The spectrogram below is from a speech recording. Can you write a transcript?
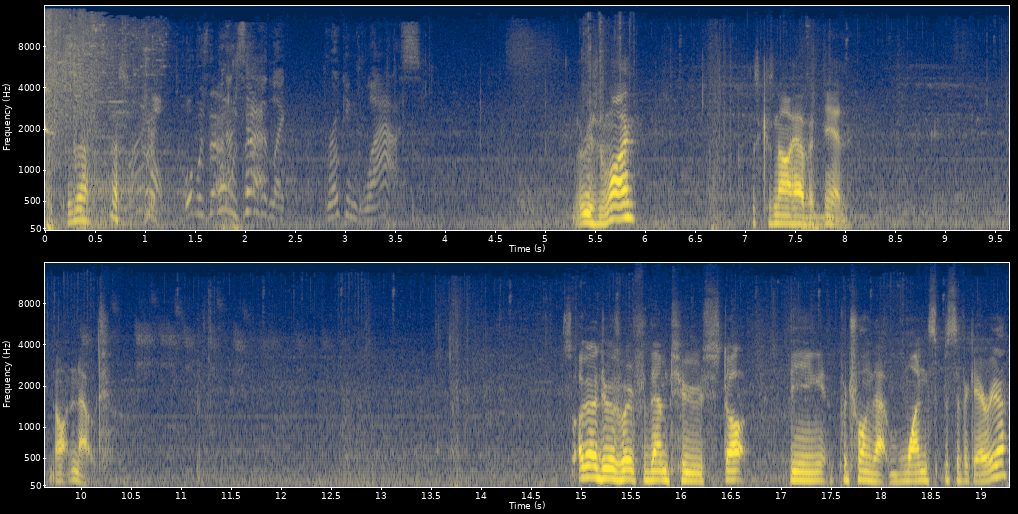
is uh, this. What was that? What was that? like broken glass. The reason why is because now I have an in, not an out. So all I gotta do is wait for them to stop being patrolling that one specific area.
